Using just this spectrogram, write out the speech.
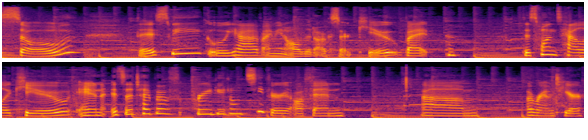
So, this week we have, I mean, all the dogs are cute, but this one's hella cute, and it's a type of breed you don't see very often um, around here.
